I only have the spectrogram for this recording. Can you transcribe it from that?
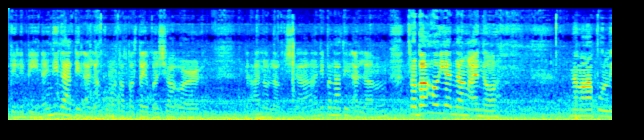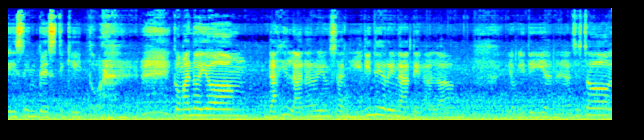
Pilipina. Hindi natin alam kung nakapatay ba siya or na ano lang siya. Hindi pa natin alam. Trabaho yan ng ano ng mga police investigator. kung ano yung dahilan, ano yung sanhi, hindi rin natin alam yung ideya na yan. So,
